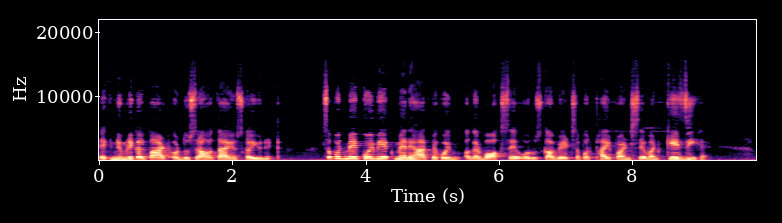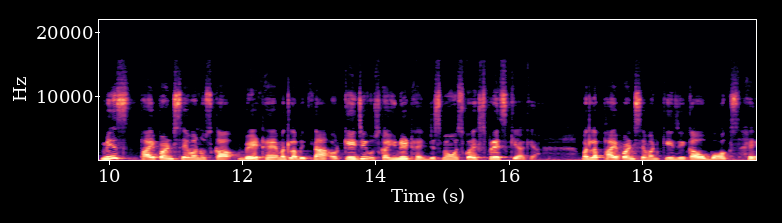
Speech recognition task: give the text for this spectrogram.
एक न्यूमरिकल पार्ट और दूसरा होता है उसका यूनिट सपोज़ में कोई भी एक, मेरे हाथ में कोई अगर बॉक्स है और उसका वेट सपोज़ 5.7 केजी है मीन्स 5.7 उसका वेट है मतलब इतना, और केजी उसका यूनिट है, जिसमें वो इसको एक्सप्रेस किया गया। मतलब 5.7 केजी का वो बॉक्स है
